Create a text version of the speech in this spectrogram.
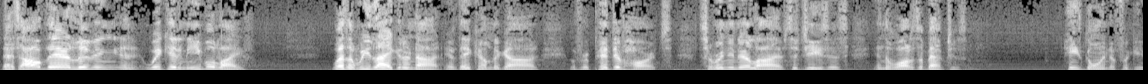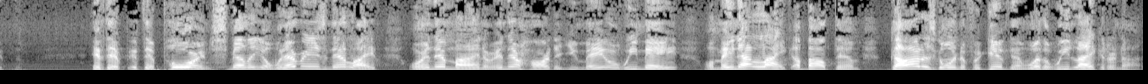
that's out there living a wicked and evil life whether we like it or not, if they come to God with repentant hearts, surrendering their lives to Jesus in the waters of baptism, He's going to forgive them. If they're, if they're poor and smelly or whatever it is in their life or in their mind or in their heart that you may or we may or may not like about them, God is going to forgive them whether we like it or not.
